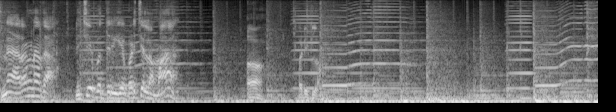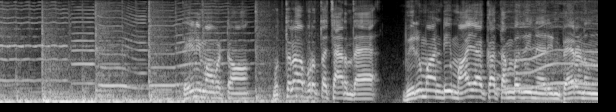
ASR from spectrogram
என்ன அரங்கநாதா? நிச்சய பத்திரிகையை படிச்சிடலாமா? ஆ படிக்கலாம். தேனி மாவட்டம் முத்தலாபுரத்தை சார்ந்த விருமாண்டி மாயாக்கா தம்பதியினரின் பேரனும்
